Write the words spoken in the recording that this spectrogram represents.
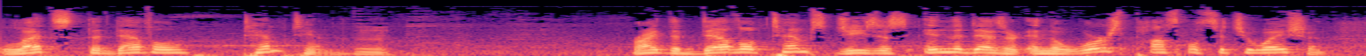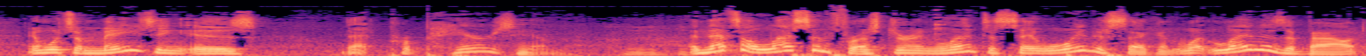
lets the devil tempt him. Hmm. Right? The devil tempts Jesus in the desert in the worst possible situation. And what's amazing is that prepares him. And that's a lesson for us during Lent to say, well, wait a second. What Lent is about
